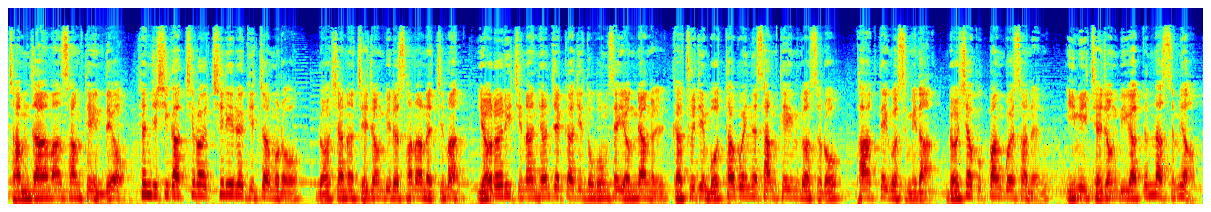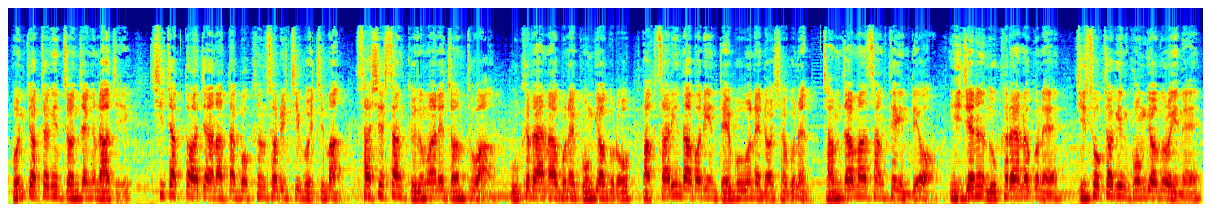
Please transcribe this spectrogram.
잠잠한 상태인데요. 현지 시각 7월 7일을 기점으로 러시아는 재정비를 선언했지만 열흘이 지난 현재까지도 공세 역량을 갖추지 못하고 있는 상태인 것으로 파악되고 있습니다. 러시아 국방부에서는 이미 재정비가 끝났으며 본격적인 전쟁은 아직 시작도 하지 않았다고 큰소리치고 있지만 사실상 그동안의 전투와 우크라이나군의 공격으로 박살이 나버린 대부분의 러시아군은 잠잠한 상태인데요. 이제는 우크라이나군의 지속적인 공격으로 인해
